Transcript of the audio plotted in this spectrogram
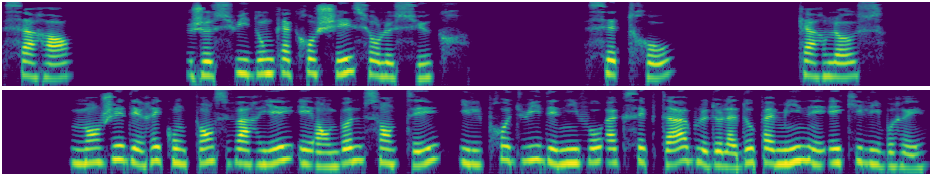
Sarah. Je suis donc accroché sur le sucre. C'est trop. Carlos. Manger des récompenses variées et en bonne santé, il produit des niveaux acceptables de la dopamine et équilibrés.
